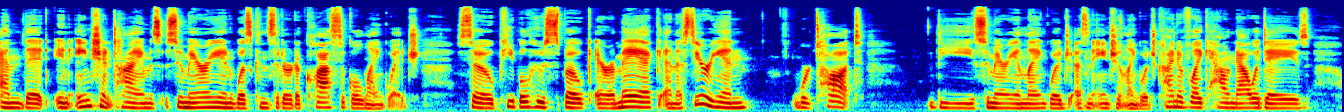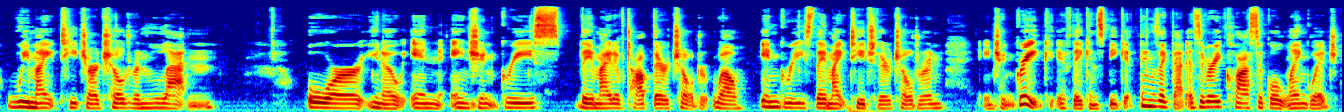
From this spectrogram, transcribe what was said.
and that in ancient times Sumerian was considered a classical language. So people who spoke Aramaic and Assyrian were taught the Sumerian language as an ancient language, kind of like how nowadays we might teach our children Latin or you know in ancient greece they might have taught their children well in greece they might teach their children ancient greek if they can speak it things like that. It's a very classical language.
